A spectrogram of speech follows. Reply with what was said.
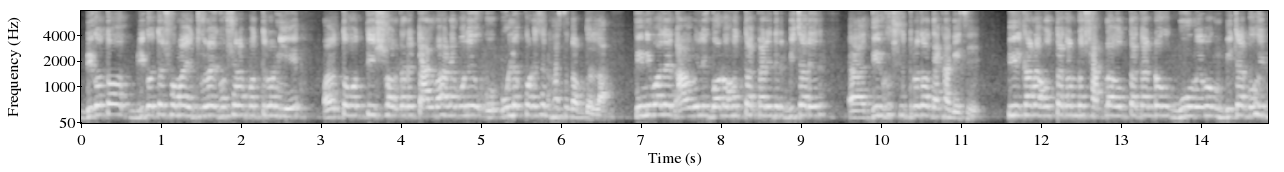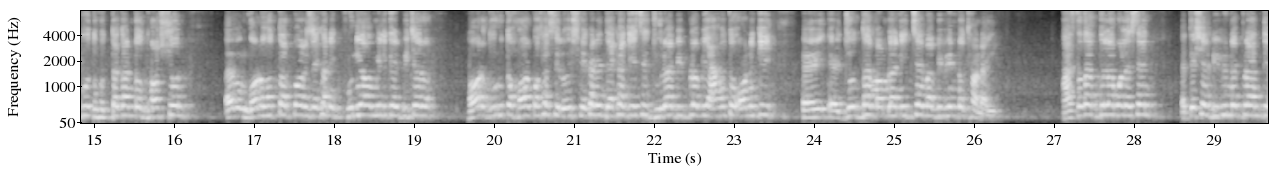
বিগত বিগত সময়ে জুলাই ঘোষণাপত্র নিয়ে অন্তর্বর্তী সরকারের টালবাহানা বলে উল্লেখ করেছেন হাসনাত আবদুল্লাহ। তিনি বলেন, আওয়ামী লীগ গণহত্যাকারীদের বিচারের দীর্ঘসূত্রতা দেখা গেছে। পিলখানা হত্যাকাণ্ড, শাপলা হত্যাকাণ্ড গুম এবং বিচার বহির্ভূত হত্যাকাণ্ড, ধর্ষণ এবং গণহত্যার পর যেখানে খুনি আওয়ামী লীগের বিচার হওয়ার দ্রুত হওয়ার কথা ছিল, সেখানে দেখা গিয়েছে জুলাই বিপ্লবী আহত অনেকেই যোদ্ধার মামলা নিচ্ছেন বা বিভিন্ন থানায়। হাসনাত আবদুল্লাহ বলেছেন, দেশের বিভিন্ন প্রান্তে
